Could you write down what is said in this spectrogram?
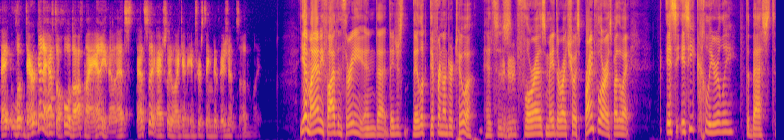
they look. They're going to have to hold off Miami though. That's that's actually like an interesting division suddenly. Yeah, Miami five and three, and uh, they just they look different under Tua. Mm-hmm. Flores made the right choice. Brian Flores, by the way, is is he clearly the best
